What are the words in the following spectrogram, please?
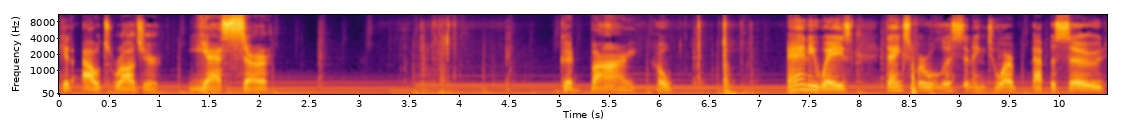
Get out, Roger. Yes, sir. Goodbye. Hope. Anyways, thanks for listening to our episode.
